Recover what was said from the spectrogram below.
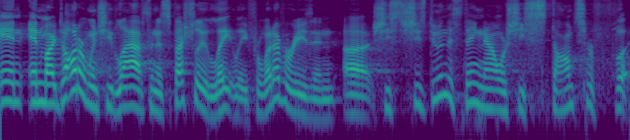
And, and my daughter, when she laughs, and especially lately, for whatever reason, uh, she's, she's doing this thing now where she stomps her foot.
